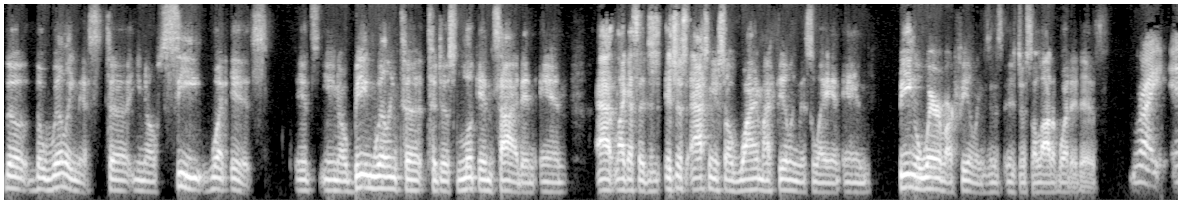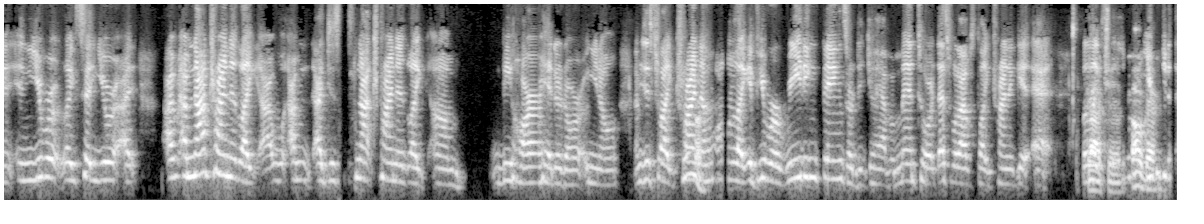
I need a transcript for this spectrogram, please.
the the willingness to you know see what is. It's you know being willing to to just look inside and and at like I said, just, it's just asking yourself, why am I feeling this way, and and being aware of our feelings is, is just a lot of what it is. Right. And, and you were like said you were I I'm, I'm not trying to like I, I'm I just not trying to like um be hard headed or you know I'm just like trying to like if you were reading things or did you have a mentor that's what I was like trying to get at but gotcha. like so okay. you're just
